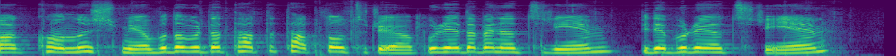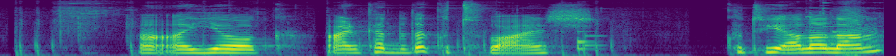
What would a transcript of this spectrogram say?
Bak konuşmuyor. Bu da burada tatlı tatlı oturuyor. Buraya da ben oturayım. Bir de buraya oturayım. Aa yok. Arkada da kutu var. Kutuyu alalım.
